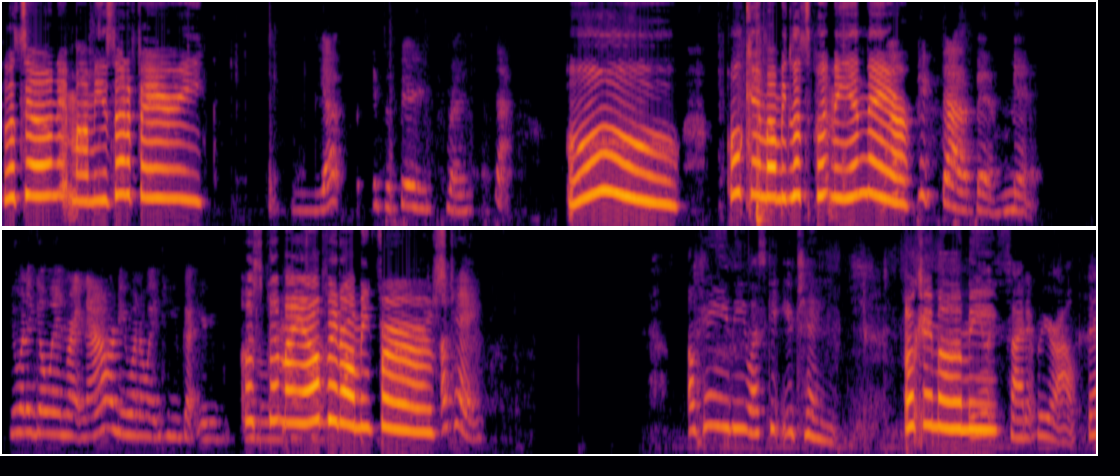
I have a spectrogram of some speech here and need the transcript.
What's on it, Mommy? Is that a fairy? Yep, it's a fairy princess. Ooh. Okay, Mommy, let's put me in there. Pick that up in a minute. You wanna go in right now, or do you wanna wait until you've got your? Let's put my outfit on me first. Okay. Okay, Evie, let's get you changed. Okay, Are you Mommy. excited for your outfit?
